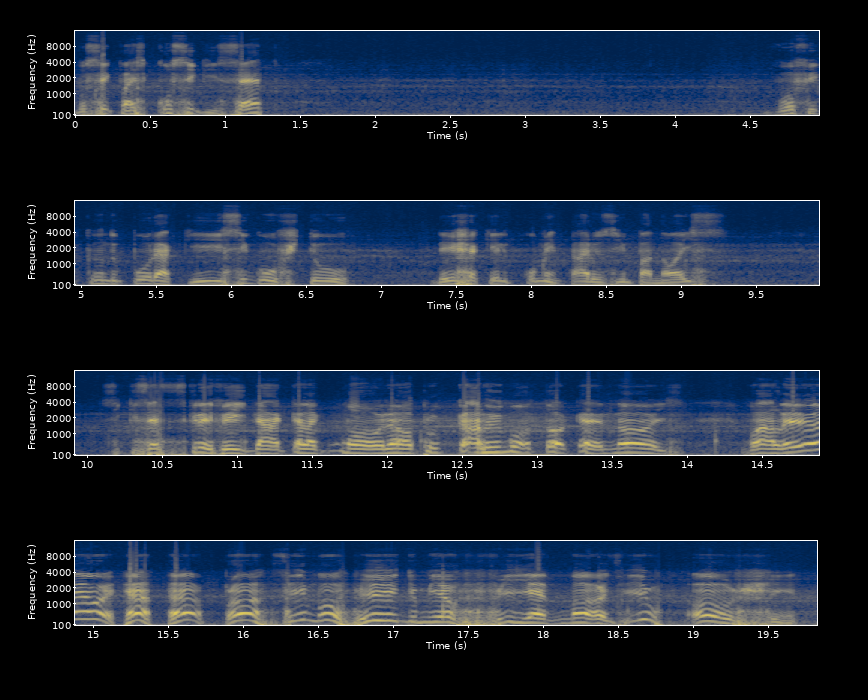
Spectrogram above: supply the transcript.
você vai conseguir, certo? Vou ficando por aqui. Se gostou, deixa aquele comentáriozinho para nós. Se quiser se inscrever e dar aquela moral pro Carlos Motoca, é nóis. Valeu! Até o próximo vídeo, meu filho, é nóis, viu? Oxente!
